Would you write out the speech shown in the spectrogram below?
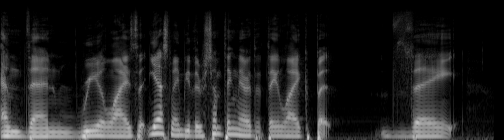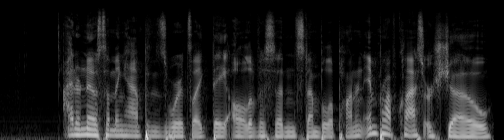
and then realize that yes, maybe there's something there that they like, but they, I don't know, something happens where it's like they all of a sudden stumble upon an improv class or show,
